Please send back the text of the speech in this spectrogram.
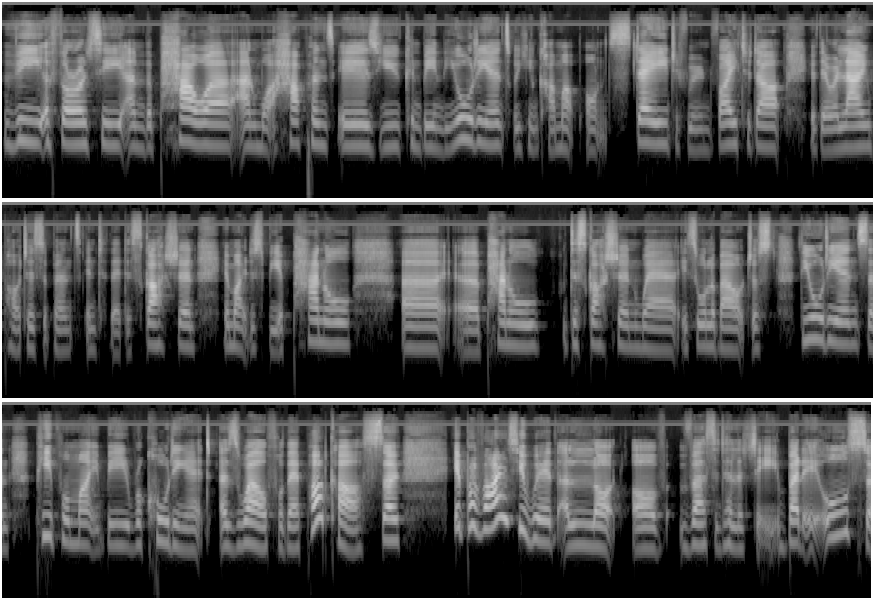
the authority and the power. And what happens is you can be in the audience or you can come up on stage if you're invited up, if they're allowing participants into their discussion. It might just be a panel, uh, a panel discussion where it's all about just the audience and people might be recording it as well for their podcast. So it provides you with a lot of versatility, but it also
